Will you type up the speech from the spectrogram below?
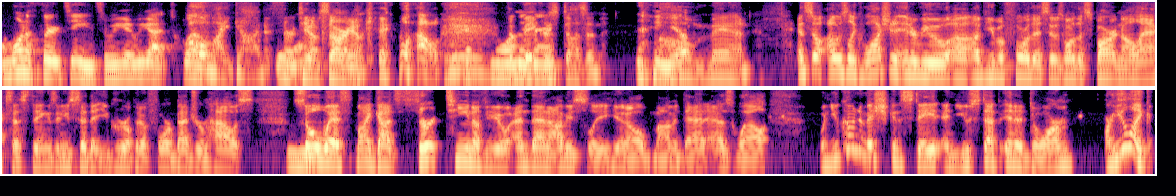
I'm one of thirteen, so we get we got twelve. Oh my god, thirteen. Yeah. I'm sorry. Okay, wow, the baker's dozen. yep. Oh man. And so I was like watching an interview uh, of you before this. It was one of the Spartan All Access things, and you said that you grew up in a four bedroom house. Mm-hmm. So with my God, thirteen of you, and then obviously you know mom and dad as well. When you come to Michigan State and you step in a dorm, are you like,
